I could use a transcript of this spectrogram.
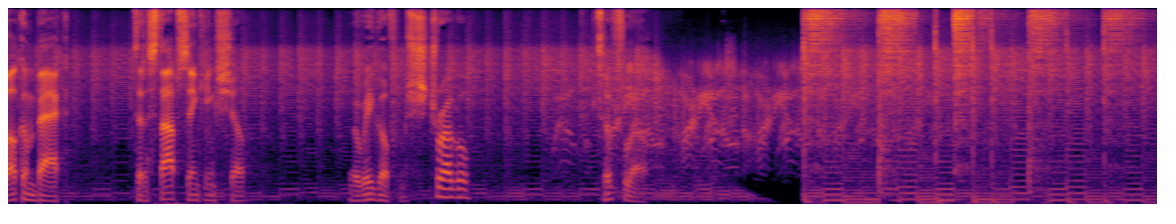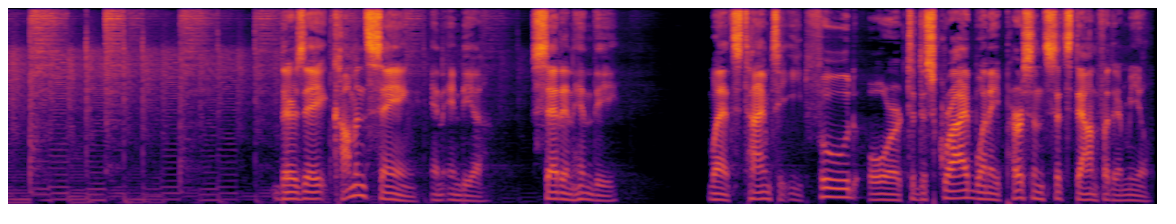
Welcome back to the Stop Sinking Show, where we go from struggle to flow. There's a common saying in India, said in Hindi, when it's time to eat food or to describe when a person sits down for their meal.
